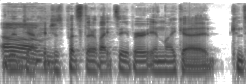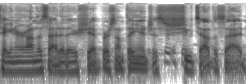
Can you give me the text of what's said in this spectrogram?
Jedi Um, just puts their lightsaber in like a container on the side of their ship or something and just shoots out the side.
